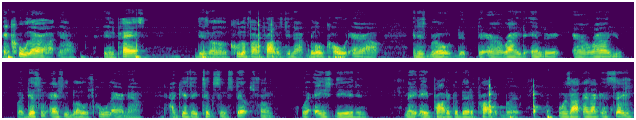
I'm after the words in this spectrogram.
cool air out now. In the past, this uh, products did not blow cold air out. It just blow the, the air around you, the ambient air around you. But this one actually blows cool air now. I guess they took some steps from what Ace did and made a product a better product. But was I, as I can say,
